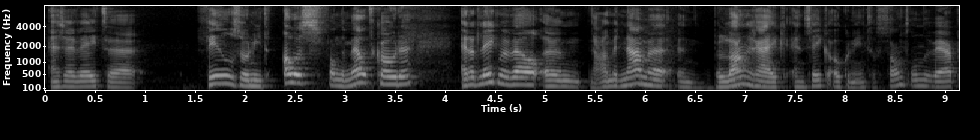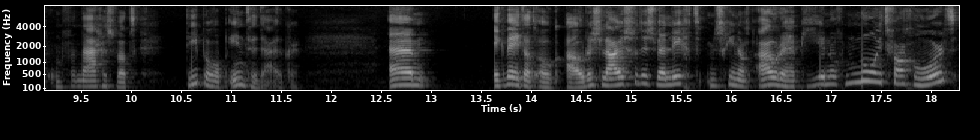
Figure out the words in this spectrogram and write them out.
En zij weten veel, zo niet alles van de meldcode. En dat leek me wel ehm, nou, met name een belangrijk en zeker ook een interessant onderwerp om vandaag eens wat dieper op in te duiken. Ehm, ik weet dat ook ouders luisteren, dus wellicht, misschien als ouder heb je hier nog nooit van gehoord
